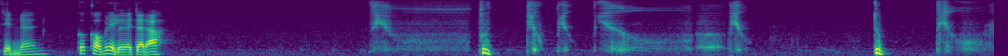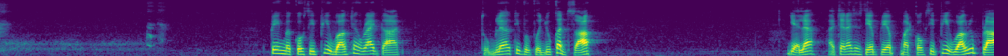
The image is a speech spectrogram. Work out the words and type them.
เจนนั้นก็เข้าไม่ได้เลยอาจารย์อะ ปล่งมากกสิพี่หวังช่างร้ายกาจถูกแล้วที่ฝึกฝนอยู่กันซักอย่าแล้ว อาจารย์น่าจะเสียเปรียบบัตรของสิทธิพี่หวังหรือเปล่า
